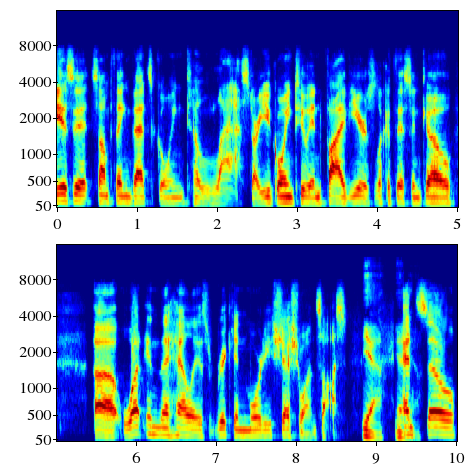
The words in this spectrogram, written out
is it something that's going to last? Are you going to in five years look at this and go, uh, what in the hell is Rick and Morty Szechuan sauce? Yeah, yeah. and so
